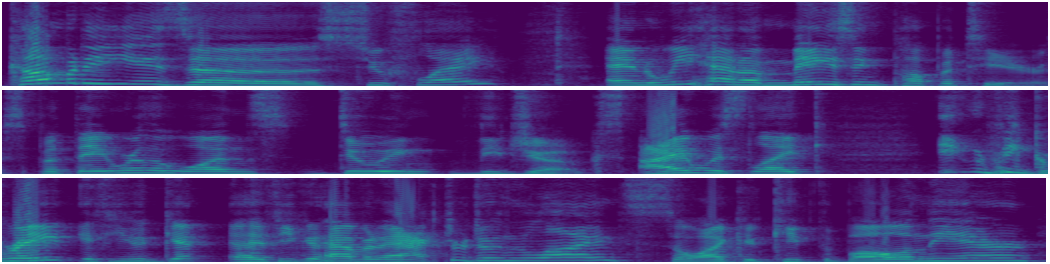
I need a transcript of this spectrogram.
Comedy is a souffle, and we had amazing puppeteers, but they were the ones doing the jokes. I was like, it would be great if you could get if you could have an actor doing the lines, so I could keep the ball in the air.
